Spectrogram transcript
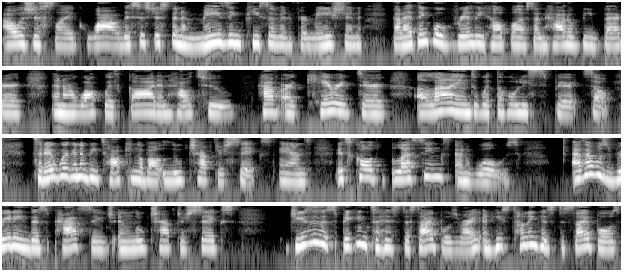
I was just like, wow, this is just an amazing piece of information that I think will really help us on how to be better in our walk with God and how to have our character aligned with the Holy Spirit. So today we're going to be talking about Luke chapter 6 and it's called blessings and woes. As I was reading this passage in Luke chapter 6, Jesus is speaking to his disciples, right? And he's telling his disciples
